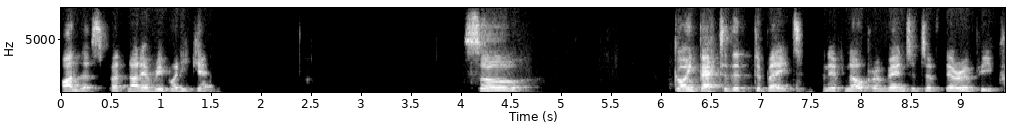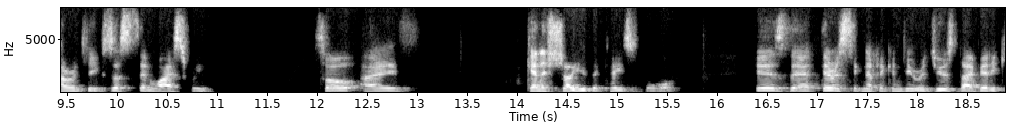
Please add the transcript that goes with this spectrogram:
on this, but not everybody can. So going back to the debate, and if no preventative therapy currently exists, then why screen? So I'm to show you the case for is that there is significantly reduced diabetic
